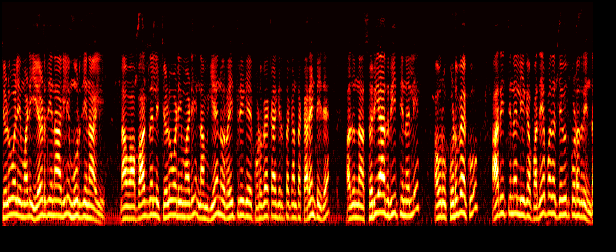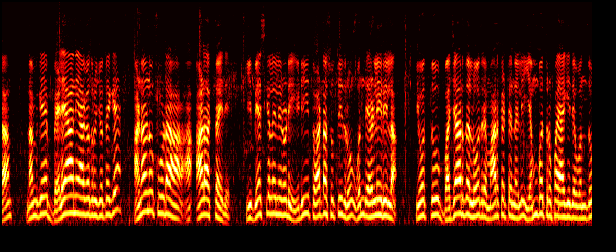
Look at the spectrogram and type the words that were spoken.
ಚಳುವಳಿ ಮಾಡಿ ಎರಡು ದಿನ ಆಗಲಿ, ಮೂರು ದಿನ ಆಗಲಿ, ನಾವು ಆ ಭಾಗದಲ್ಲಿ ಚಳುವಳಿ ಮಾಡಿ ನಮಗೇನು ರೈತರಿಗೆ ಕೊಡಬೇಕಾಗಿರ್ತಕ್ಕಂಥ ಕರೆಂಟ್ ಇದೆ, ಅದನ್ನು ಸರಿಯಾದ ರೀತಿಯಲ್ಲಿ ಅವರು ಕೊಡಬೇಕು. ಆ ರೀತಿಯಲ್ಲಿ ಈಗ ಪದೇ ಪದೇ ತೆಗೆದುಕೊಡೋದ್ರಿಂದ ನಮಗೆ ಬೆಳೆ ಹಾನಿ ಆಗೋದ್ರ ಜೊತೆಗೆ ಹಣನೂ ಕೂಡ ಹಾಳಾಗ್ತಾ ಇದೆ. ಈ ಬೇಸಿಗೆಯಲ್ಲಿ ನೋಡಿ, ಇಡೀ ತೋಟ ಸುತ್ತಿದ್ರು ಒಂದು ಎಳ್ನೀರಿಲ್ಲ ಇವತ್ತು ಬಜಾರ್ದಲ್ಲಿ ಹೋದರೆ ಮಾರ್ಕೆಟಿನಲ್ಲಿ ಎಂಬತ್ತು ರೂಪಾಯಿ ಆಗಿದೆ ಒಂದು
